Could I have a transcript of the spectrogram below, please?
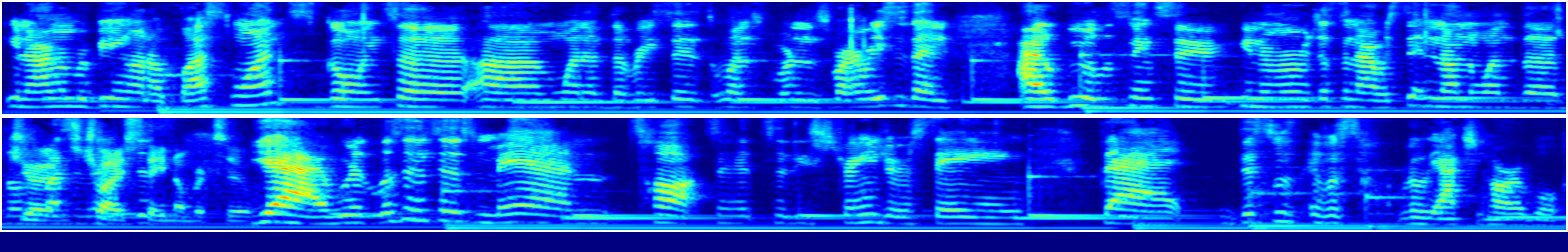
you know, I remember being on a bus once going to um, one of the races, one, one of the Spartan races, and I we were listening to, you know, remember Justin and I was sitting on the one of the those buses. Tri-state number two. Yeah, we we're listening to this man talk to to these strangers saying that this was it was really actually horrible.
